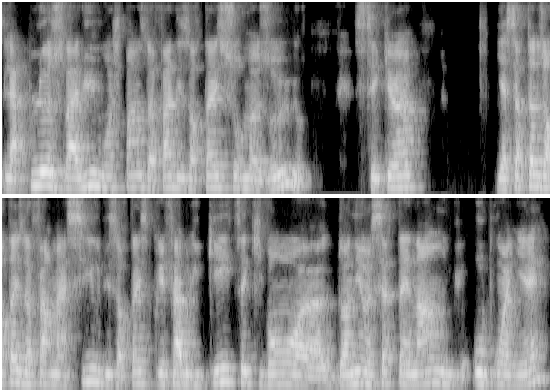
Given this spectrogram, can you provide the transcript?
La plus-value, moi, je pense, de faire des orthèses sur mesure, c'est que il y a certaines orthèses de pharmacie ou des orthèses préfabriquées qui vont euh, donner un certain angle au poignet.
